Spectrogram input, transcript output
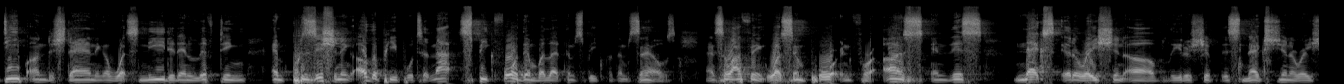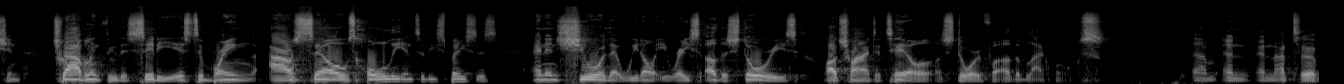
deep understanding of what's needed in lifting and positioning other people to not speak for them, but let them speak for themselves. And so I think what's important for us in this next iteration of leadership, this next generation traveling through the city, is to bring ourselves wholly into these spaces and ensure that we don't erase other stories while trying to tell a story for other black folks. Um, and, and not to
